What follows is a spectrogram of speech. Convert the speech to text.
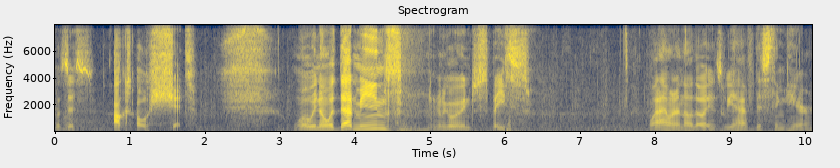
What's this? Ox- oh shit. Well, we know what that means. We're gonna go into space. What I want to know though is we have this thing here.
